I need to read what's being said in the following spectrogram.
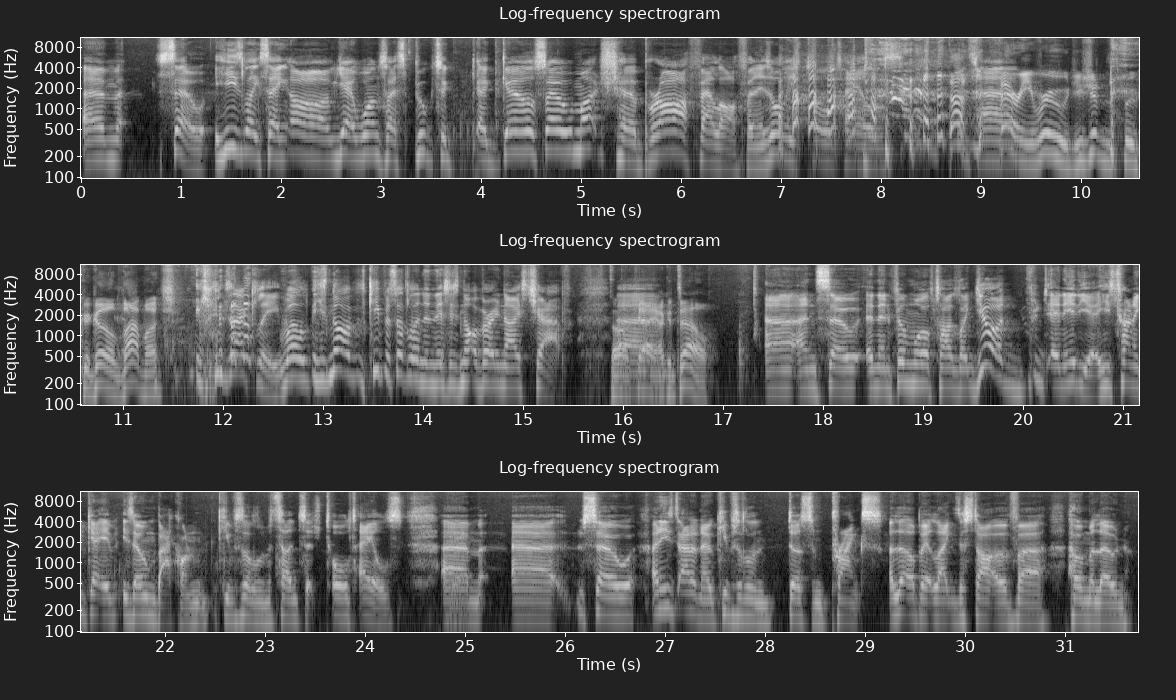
Um, so he's like saying, "Oh yeah, once I spooked a, a girl so much her bra fell off," and there's all these tall tales. That's Uh, very rude. You shouldn't spook a girl that much. exactly. Well, he's not. Kiefer Sutherland in this is not a very nice chap. Okay, Um, I can tell. Uh, and so, and then film Phil Wolfhard's like, "You're an idiot." He's trying to get his own back on Sutherland for telling such tall tales. Um, uh, so, and he's I don't know. Kiefer Sutherland does some pranks, a little bit like the start of uh, Home Alone.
